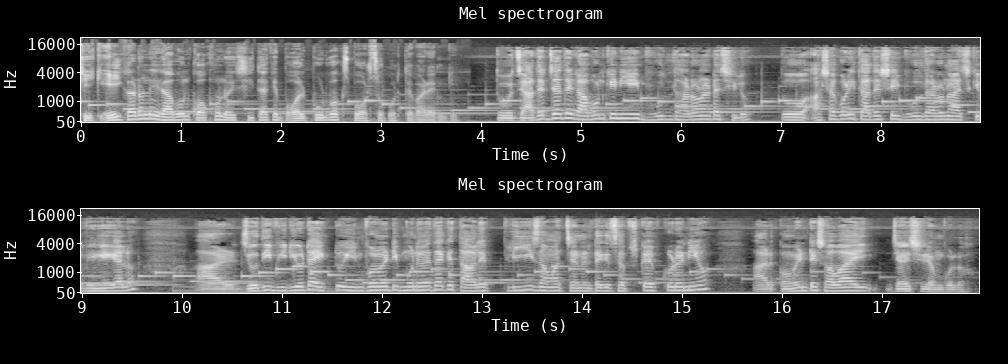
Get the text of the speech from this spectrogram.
ঠিক এই কারণেই রাবণ কখনোই সীতাকে বলপূর্বক স্পর্শ করতে পারেননি। তো যাদের যাদের রাবণকে নিয়ে এই ভুল ধারণাটা ছিল, তো আশা করি তাদের সেই ভুল ধারণা আজকে ভেঙে গেল। আর যদি ভিডিওটা একটু ইনফরমেটিভ মনে হয়ে থাকে, তাহলে প্লিজ আমার চ্যানেলটাকে সাবস্ক্রাইব করে নিও। আর কমেন্টে সবাই জয় শ্রীরাম বলো।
